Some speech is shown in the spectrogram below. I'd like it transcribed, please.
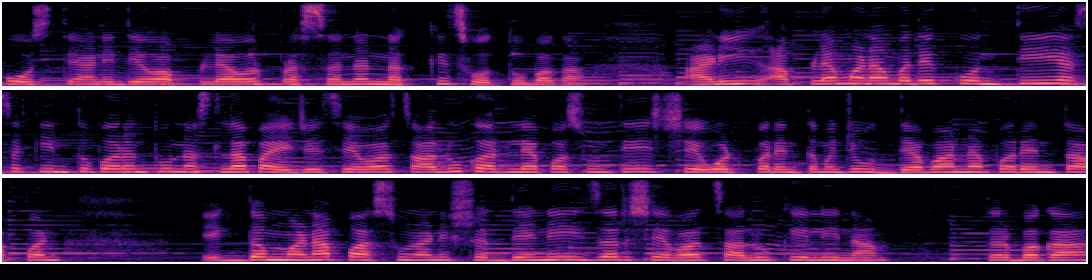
पोचते आणि देव आपल्यावर प्रसन्न नक्कीच होतो बघा. आणि आपल्या मनामध्ये कोणतीही असं किंतू परंतु नसला पाहिजे. सेवा चालू करल्यापासून ते शेवटपर्यंत म्हणजे उद्यापनापर्यंत आपण एकदम मनापासून आणि श्रद्धेने जर सेवा चालू केली ना तर बघा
